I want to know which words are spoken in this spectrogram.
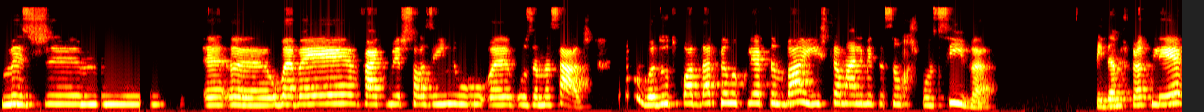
mas um, uh, uh, o bebê vai comer sozinho uh, os amassados. Não, o adulto pode dar pela colher também, isto é uma alimentação responsiva. E damos para a colher,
